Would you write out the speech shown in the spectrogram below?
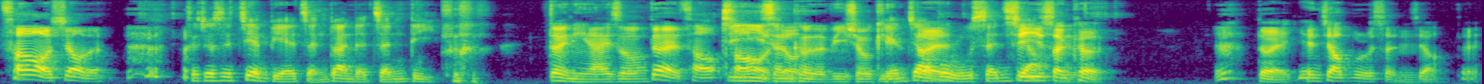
超好笑的，这就是鉴别诊断的真谛。对你来说，对超记忆深刻的 visual key，言教不如身教，记忆深刻。对，言教不如身教。对，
